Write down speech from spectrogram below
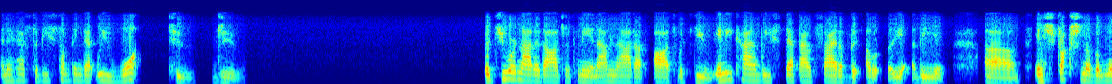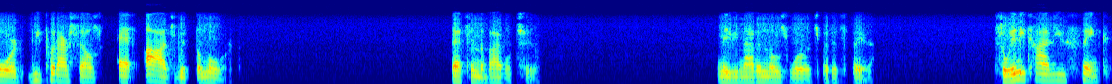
and it has to be something that we want to do. But you are not at odds with me, and I'm not at odds with you. Anytime we step outside of the, uh, the, the uh, instruction of the Lord, we put ourselves at odds with the Lord. That's in the Bible too. Maybe not in those words, but it's there. So anytime you think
